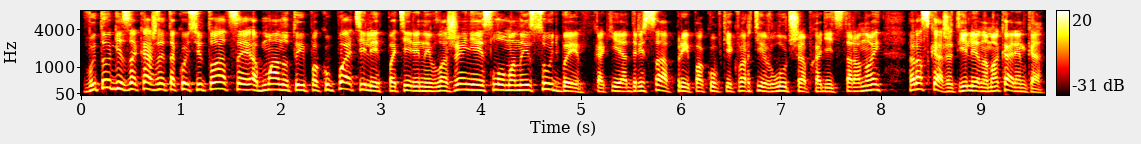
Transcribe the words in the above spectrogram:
В итоге за каждой такой ситуацией обманутые покупатели, потерянные вложения и сломанные судьбы. Какие адреса при покупке квартир лучше обходить стороной, расскажет Елена Макаренко.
